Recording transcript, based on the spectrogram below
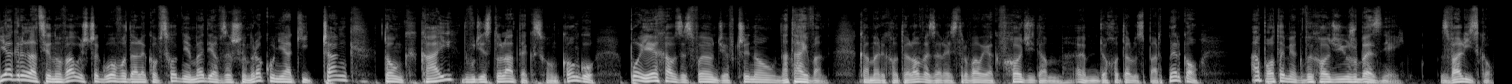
Jak relacjonowały szczegółowo dalekowschodnie media w zeszłym roku, niejaki Chang Tong-kai, dwudziestolatek z Hongkongu, pojechał ze swoją dziewczyną na Tajwan. Kamery hotelowe zarejestrowały, jak wchodzi tam do hotelu z partnerką, a potem jak wychodzi już bez niej z walizką.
